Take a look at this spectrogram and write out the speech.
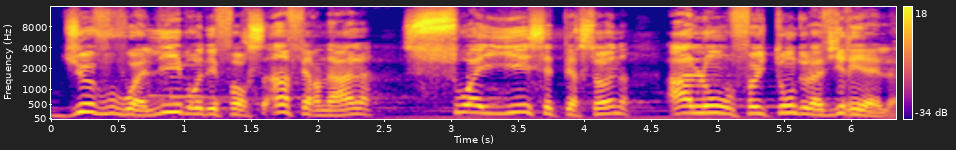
Dieu vous voit libre des forces infernales. Soyez cette personne. Allons au feuilleton de la vie réelle.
